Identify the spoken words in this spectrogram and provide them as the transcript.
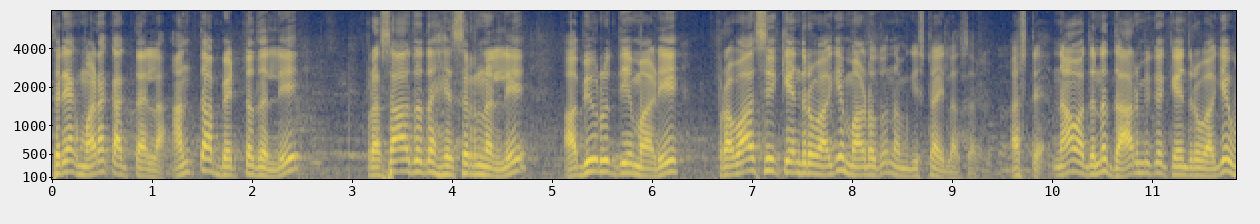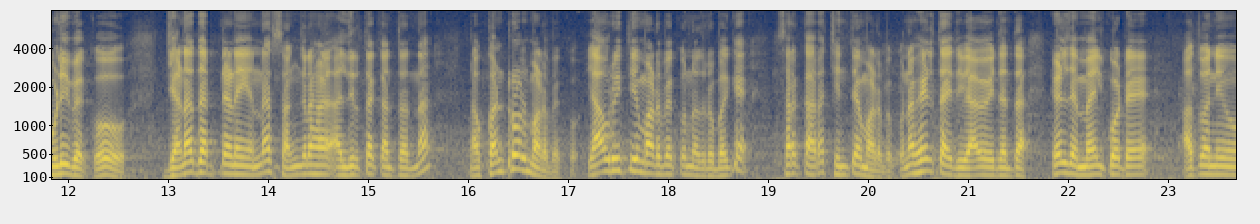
ಸರಿಯಾಗಿ ಮಾಡೋಕ್ಕಾಗ್ತಾ ಇಲ್ಲ. ಅಂಥ ಬೆಟ್ಟದಲ್ಲಿ ಪ್ರಸಾದದ ಹೆಸರಿನಲ್ಲಿ ಅಭಿವೃದ್ಧಿ ಮಾಡಿ ಪ್ರವಾಸಿ ಕೇಂದ್ರವಾಗಿ ಮಾಡೋದು ನಮಗಿಷ್ಟ ಇಲ್ಲ ಸರ್. ಅಷ್ಟೇ, ನಾವು ಅದನ್ನು ಧಾರ್ಮಿಕ ಕೇಂದ್ರವಾಗಿ ಉಳಿಬೇಕು. ಜನದಟ್ಟಣೆಯನ್ನು ಸಂಗ್ರಹ ಅಲ್ಲಿರ್ತಕ್ಕಂಥದ್ದನ್ನ ನಾವು ಕಂಟ್ರೋಲ್ ಮಾಡಬೇಕು. ಯಾವ ರೀತಿ ಮಾಡಬೇಕು ಅನ್ನೋದ್ರ ಬಗ್ಗೆ ಸರ್ಕಾರ ಚಿಂತೆ ಮಾಡಬೇಕು. ನಾವು ಹೇಳ್ತಾ ಇದ್ದೀವಿ, ಯಾವ್ಯಾವ ಇದೆ ಅಂತ ಹೇಳಿದೆ, ಮೇಲ್ಕೋಟೆ ಅಥವಾ ನೀವು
